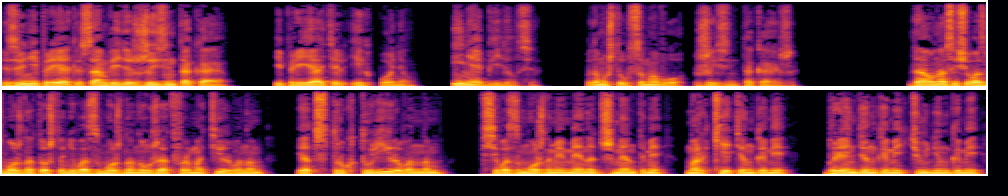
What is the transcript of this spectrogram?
Извини, приятель, сам видишь, жизнь такая. И приятель их понял. И не обиделся. Потому что у самого жизнь такая же. Да, у нас еще возможно то, что невозможно на уже отформатированном и отструктурированном всевозможными менеджментами, маркетингами, брендингами, тюнингами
